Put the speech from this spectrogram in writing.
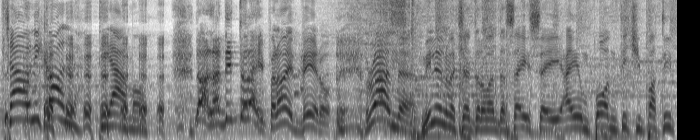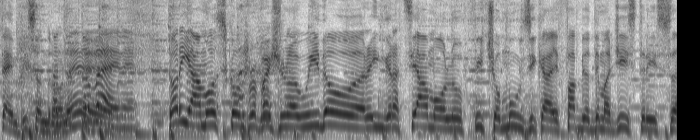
Ciao Nicole, ti amo. No, l'ha detto lei, però è vero. Run 1996, sei, hai un po' anticipato i tempi, Sandrone. Tutto bene. Tori Amos con Professional Widow. Ringraziamo l'ufficio musica e Fabio De Magistris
